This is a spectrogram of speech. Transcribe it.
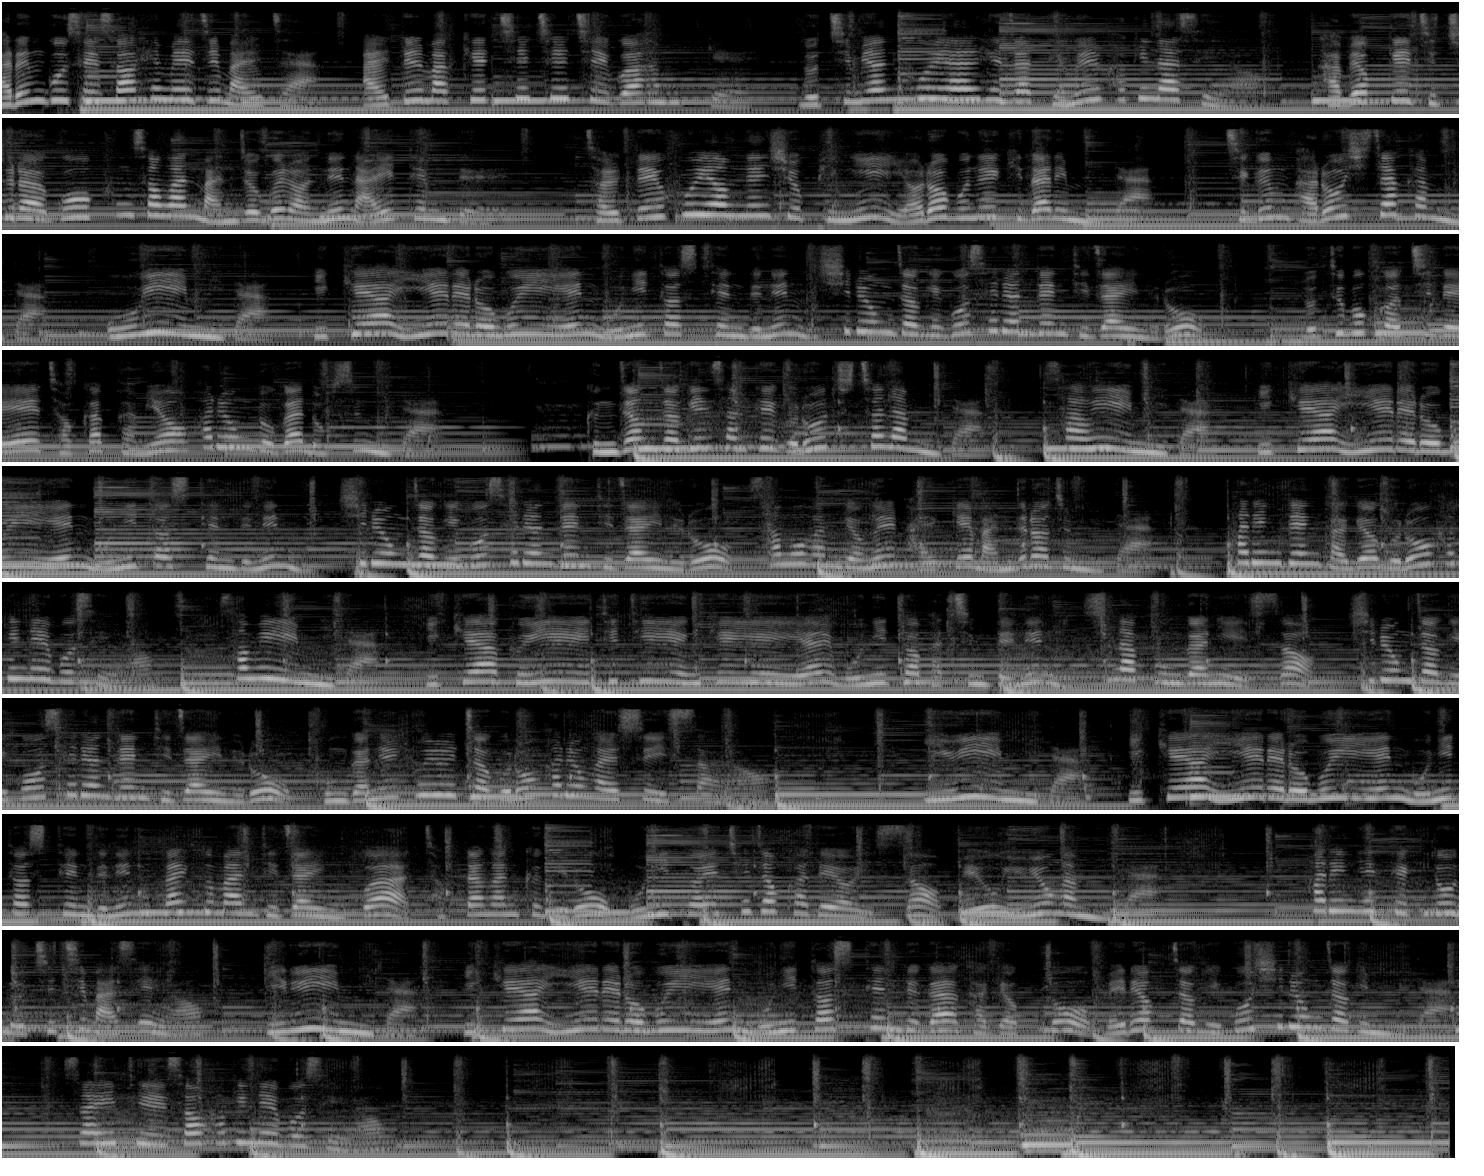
다른 곳에서 헤매지 말자. 알뜰마켓 777과 함께 놓치면 후회할 혜자템을 확인하세요. 가볍게 지출하고 풍성한 만족을 얻는 아이템들. 절대 후회 없는 쇼핑이 여러분을 기다립니다. 지금 바로 시작합니다. 5위입니다. 이케아 ELLOVEN 모니터 스탠드는 실용적이고 세련된 디자인으로 노트북 거치대에 적합하며 활용도가 높습니다. 긍정적인 선택으로 추천합니다. 4위입니다. 이케아 ELLOVEN 모니터 스탠드는 실용적이고 세련된 디자인으로 사무 환경을 밝게 만들어줍니다. 할인된 가격으로 확인해보세요. 3위입니다. 이케아 VATTNKAR 모니터 받침대는 수납 공간이 있어 실용적이고 세련된 디자인으로 공간을 효율적으로 활용할 수 있어요. 2위입니다. 이케아 ELLOVEN 모니터 스탠드는 깔끔한 디자인과 적당한 크기로 모니터에 최적화되어 있어 매우 유용합니다. 할인 혜택도 놓치지 마세요. 1위입니다. 이케아 ELLOVEN 모니터 스탠드가 가격도 매력적이고 실용적입니다. 사이트에서 확인해보세요.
